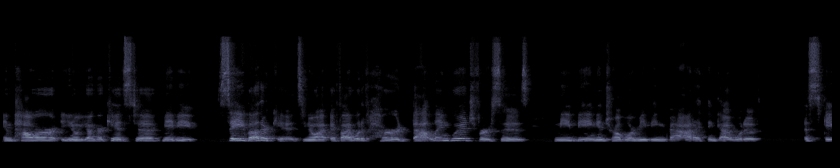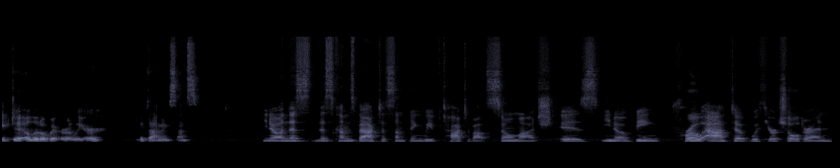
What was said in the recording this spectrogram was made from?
empower, you know, younger kids to maybe save other kids. You know, if I would have heard that language versus me being in trouble or me being bad, I think I would have escaped it a little bit earlier, if that makes sense. You know, and this this comes back to something we've talked about so much is, you know, being proactive with your children.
